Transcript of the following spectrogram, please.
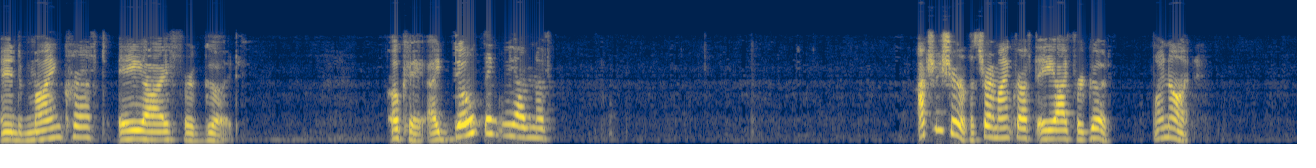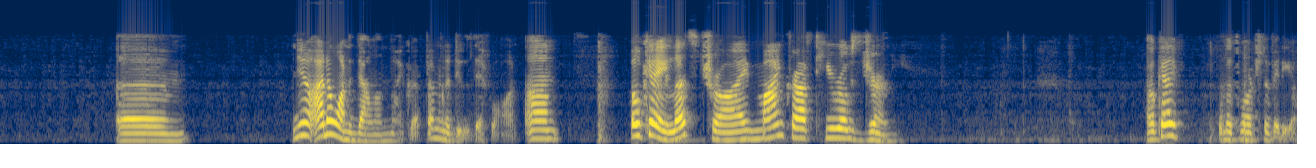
and Minecraft AI for Good. Okay, I don't think we have enough. Actually, sure, let's try Minecraft AI for Good. Why not? Um, you know, I don't want to download Minecraft. I'm going to do this one. Um, Okay, let's try Minecraft Hero's Journey. Okay, let's watch the video.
